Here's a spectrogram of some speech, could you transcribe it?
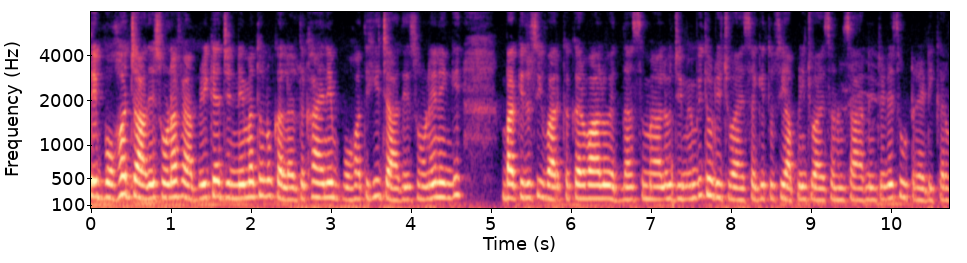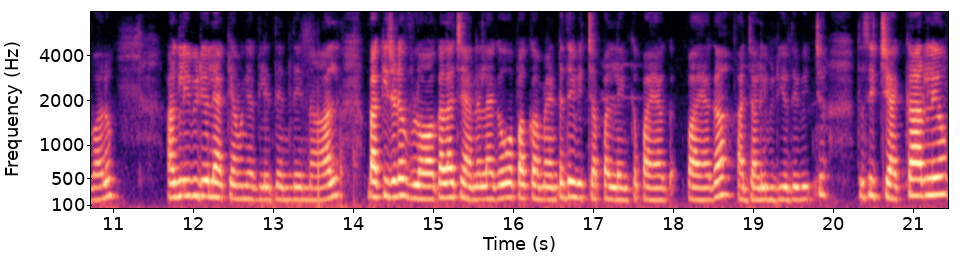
ਤੇ ਬਹੁਤ ਜ਼ਿਆਦਾ ਸੋਹਣਾ ਫੈਬਰਿਕ ਹੈ ਜਿੰਨੇ ਮੈਂ ਤੁਹਾਨੂੰ ਕਲਰ ਦਿਖਾਏ ਨੇ ਬਹੁਤ ਹੀ ਜ਼ਿਆਦਾ ਸੋਹਣੇ ਨੇਗੇ। ਬਾਕੀ ਤੁਸੀਂ ਵਰਕ ਕਰਵਾ ਲਓ ਇਦਾਂ ਸਮਾ ਲਓ, ਜਿਵੇਂ ਵੀ ਤੁਹਾਡੀ ਚੁਆਇਸ ਹੈਗੀ, ਤੁਸੀਂ ਆਪਣੀ ਚੁਆਇਸ ਅਨੁਸਾਰ ਨੇ ਜਿਹੜੇ ਸੂਟ ਰੈਡੀ ਕਰਵਾ ਲਓ। ਅਗਲੀ ਵੀਡੀਓ ਲੈ ਕੇ ਆਵਾਂਗੇ ਅਗਲੇ ਦਿਨ ਦੇ ਨਾਲ। ਬਾਕੀ ਜਿਹੜਾ ਵਲੌਗ ਵਾਲਾ ਚੈਨਲ ਹੈਗਾ, ਉਹ ਆਪਾਂ ਕਮੈਂਟ ਦੇ ਵਿੱਚ ਆਪਾਂ ਲਿੰਕ ਪਾਇਆ, ਪਾਇਆਗਾ, ਅੱਜ ਵਾਲੀ ਵੀਡੀਓ ਦੇ ਵਿੱਚ। ਤੁਸੀਂ ਚੈੱਕ ਕਰ ਲਿਓ।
